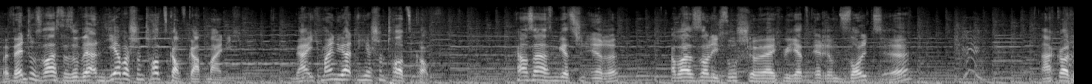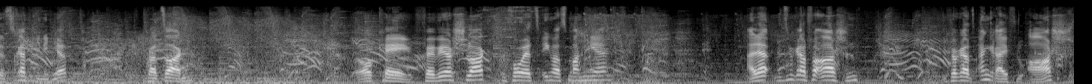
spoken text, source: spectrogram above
bei Ventus war es ja so, wir hatten hier aber schon Trotzkopf gehabt, meine ich. Ja, ich meine, wir hatten hier schon Trotzkopf. Kann auch sein, dass ich mich jetzt schon irre. Aber es ist auch nicht so schlimm, wenn ich mich jetzt irren sollte. Ach Gott, jetzt rennt die nicht her. Ich kann sagen. Okay, Verwehrschlag, bevor wir jetzt irgendwas machen hier. Alter, willst du gerade verarschen? Ich wollte gerade angreifen, du Arsch.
